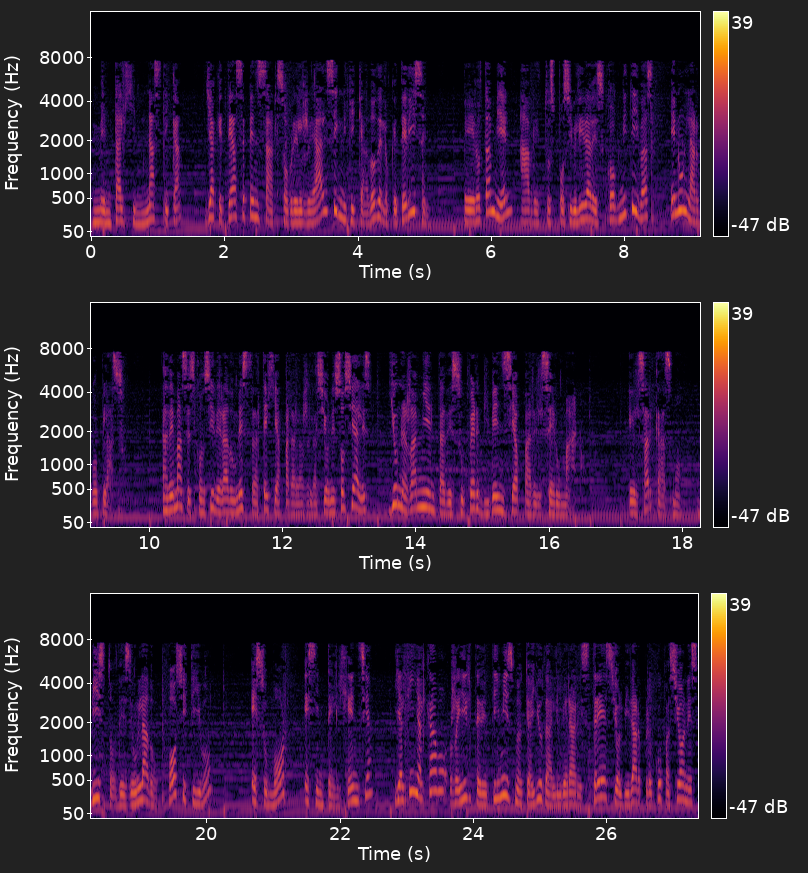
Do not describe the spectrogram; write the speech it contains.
mental gimnástica, ya que te hace pensar sobre el real significado de lo que te dicen, pero también abre tus posibilidades cognitivas en un largo plazo. Además es considerado una estrategia para las relaciones sociales y una herramienta de supervivencia para el ser humano. El sarcasmo, visto desde un lado positivo, es humor, es inteligencia y al fin y al cabo reírte de ti mismo te ayuda a liberar estrés y olvidar preocupaciones,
